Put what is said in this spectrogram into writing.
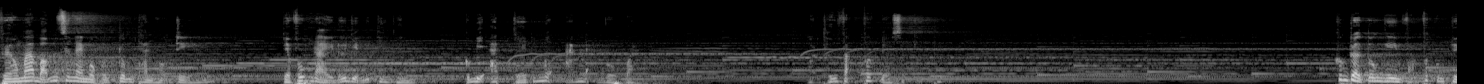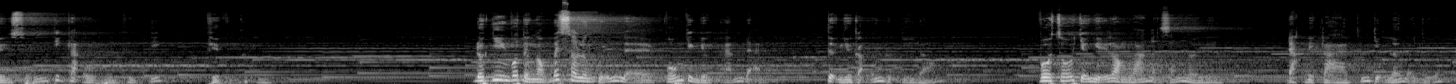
Phi hồng Ma bẩm xưa nay một vực trung thành hộ trì hắn. Giờ phút này đối diện với thiên hình Cũng bị áp chế đến mức ám đạm vô quan. Mọi thứ vạn phất đều sẽ kết thúc. Không trời tôn nghiêm phản phất cũng truyền xuống tiếng ca ủ hồn thương tiếc, phiêu phiêu khắp nơi. Đột nhiên vô tường ngọc bích sau lưng quỷ lệ vốn chân dừng ám đạm, Tự như cảm ứng được gì đó. Vô số chữ nghĩa loan loáng lại sáng ngời lên, Đặc biệt là chính chữ lớn ở giữa.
